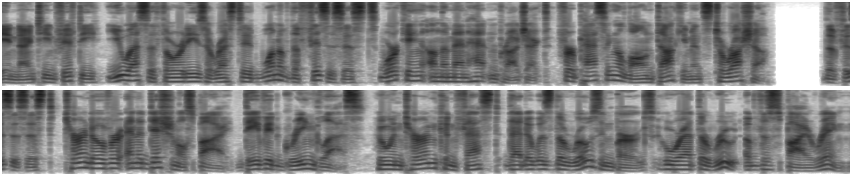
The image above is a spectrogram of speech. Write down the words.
In 1950, U.S. authorities arrested one of the physicists working on the Manhattan Project for passing along documents to Russia. The physicist turned over an additional spy, David Greenglass, who in turn confessed that it was the Rosenbergs who were at the root of the spy ring.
